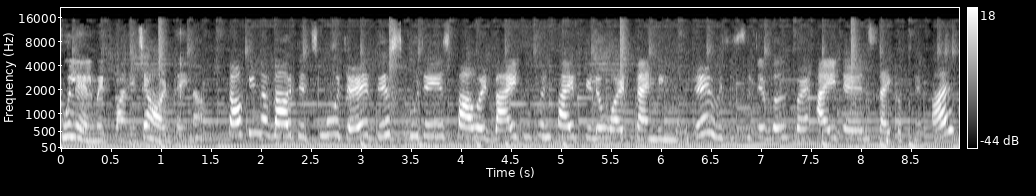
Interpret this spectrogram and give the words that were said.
फुल हेलमेट भने चाहिँ अट्दैन। Talking about its motor this scooter is powered by two point five kilo watt climbing motor which is suitable for high terrains like of Nepal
